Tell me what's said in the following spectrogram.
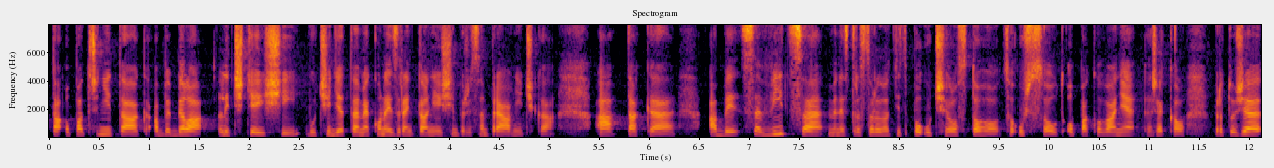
ta opatření tak, aby byla ličtější vůči dětem jako nejzranitelnějším, protože jsem právnička. A také, aby se více ministerstvo zdravotnictví poučilo z toho, co už soud opakovaně řekl. Protože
